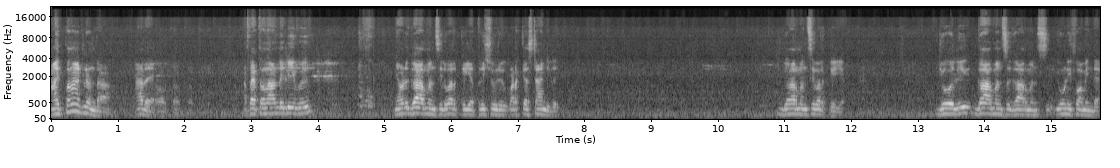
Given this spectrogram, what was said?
ആ ഇപ്പൊ നാട്ടിലുണ്ടാ? അതെ ഓക്കെ ഓക്കെ ഓക്കെ. അപ്പൊ എത്ര നാളുണ്ട് ലീവ് ഞാൻ ഇവിടെ ഗാർമെന്റ്സിൽ വർക്ക് ചെയ്യാം തൃശ്ശൂർ വടക്കേ സ്റ്റാൻഡിൽ ഗാർമെന്റ്സിൽ വർക്ക് ചെയ്യാം. ജോലി ഗാർമെന്റ്സ് ഗാർമെന്റ്സ് യൂണിഫോമിന്റെ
